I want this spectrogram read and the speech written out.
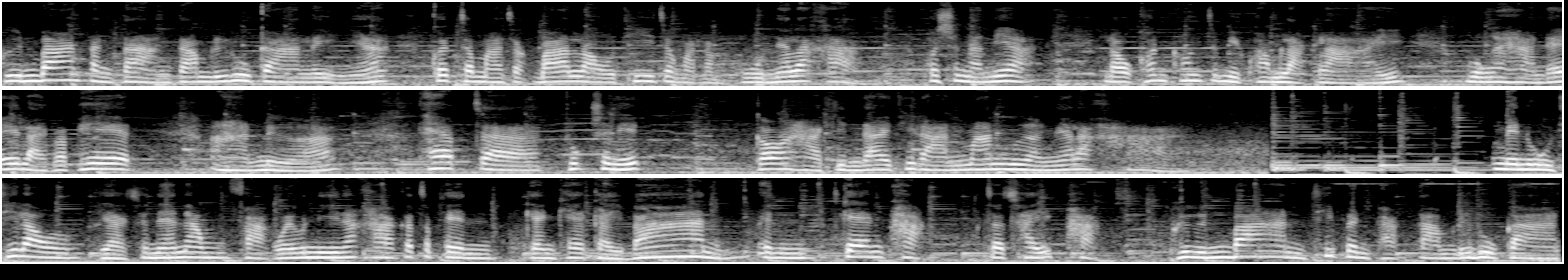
พื้นบ้านต่างๆ ตามฤดูกาลอะไรอย่างเงี้ยก็จะมาจากบ้านเราที่จังหวัดลำพูนเนี่ยแหละค่ะ เพราะฉะนั้นเนี่ยเราค่อนข้างจะมีความหลากหลายปรุงอาหารได้หลายประเภท อาหารเหนือ แทบจะทุกชนิด ก็หากินได้ที่ร้านม่านเมืองเนี่ยแหละค่ะเมนูที่เราอยากจะแนะนำฝากไว้วันนี้นะคะ ก็จะเป็นแกงแคไก่บ้าน เป็นแกงผักจะใช้ผัก พื้นบ้านที่เป็นผักตามฤดูกาล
